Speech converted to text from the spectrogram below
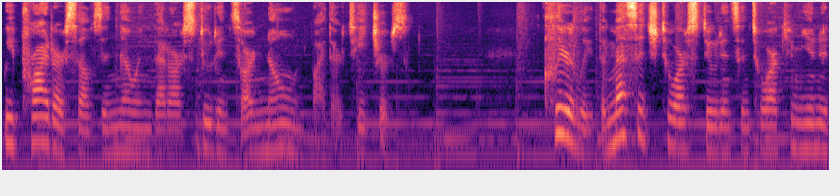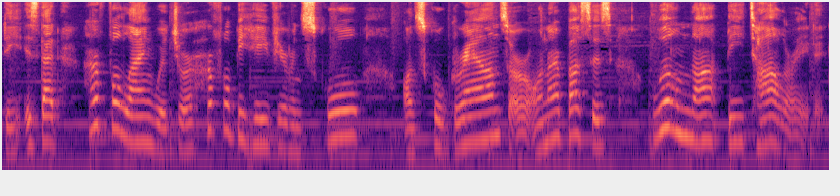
We pride ourselves in knowing that our students are known by their teachers. Clearly, the message to our students and to our community is that hurtful language or hurtful behavior in school, on school grounds, or on our buses will not be tolerated,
